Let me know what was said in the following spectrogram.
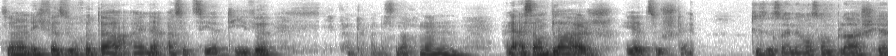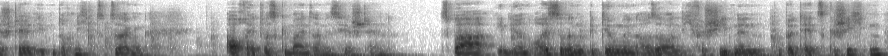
sondern ich versuche da eine assoziative, wie könnte man das noch nennen, eine Assemblage herzustellen. Dieses eine Assemblage herstellt eben doch nicht sozusagen auch etwas Gemeinsames herstellen. Zwar in ihren äußeren Bedingungen außerordentlich verschiedenen Pubertätsgeschichten,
